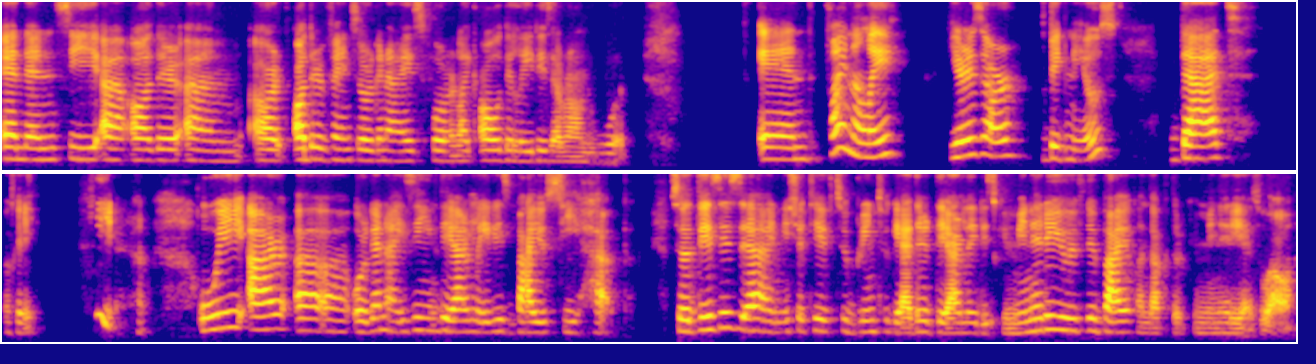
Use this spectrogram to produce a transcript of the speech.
and then see uh, other um, or other events organized for like all the ladies around the world. And finally, here is our big news that okay here we are uh, organizing the R-Ladies BioC Hub. So this is an initiative to bring together the R-Ladies community with the bioconductor community as well.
